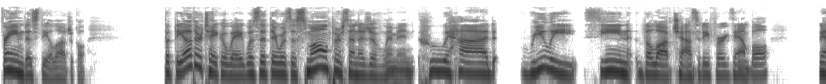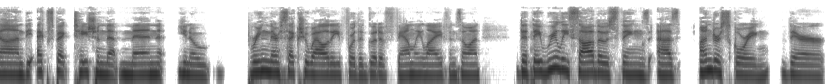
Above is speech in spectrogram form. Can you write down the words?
framed as theological. But the other takeaway was that there was a small percentage of women who had really seen the law of chastity, for example, and the expectation that men, you know, bring their sexuality for the good of family life and so on, that they really saw those things as underscoring their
